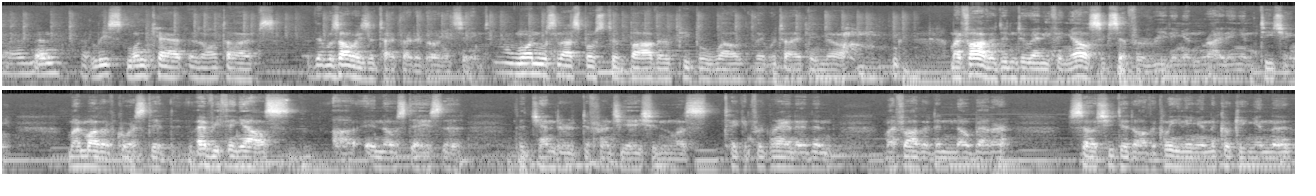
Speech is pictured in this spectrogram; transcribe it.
And then at least one cat at all times. There was always a typewriter going, it seemed. One was not supposed to bother people while they were typing, no. My father didn't do anything else except for reading and writing and teaching. My mother, of course, did everything else uh, in those days. The, the gender differentiation was taken for granted, and my father didn't know better. So she did all the cleaning and the cooking and the,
